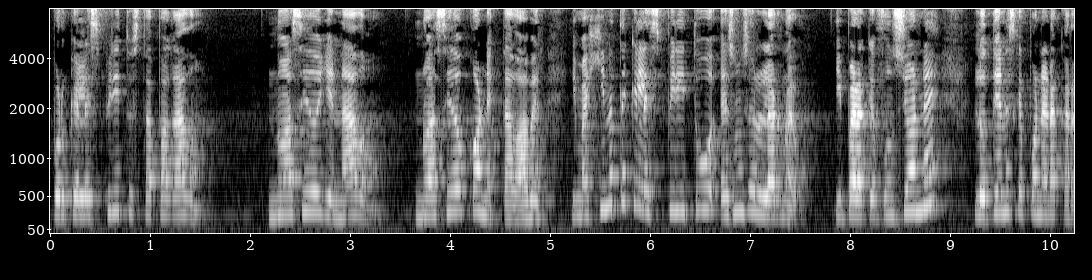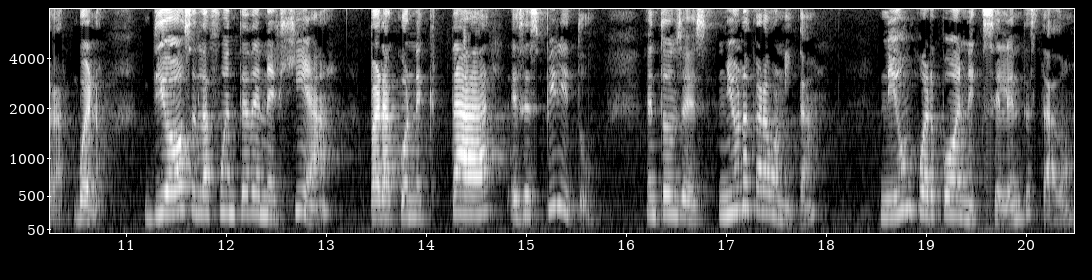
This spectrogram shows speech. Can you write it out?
Porque el espíritu está apagado, no ha sido llenado, no ha sido conectado. A ver, imagínate que el espíritu es un celular nuevo y para que funcione lo tienes que poner a cargar. Bueno, Dios es la fuente de energía para conectar ese espíritu. Entonces, ni una cara bonita, ni un cuerpo en excelente estado,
